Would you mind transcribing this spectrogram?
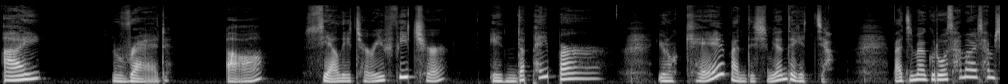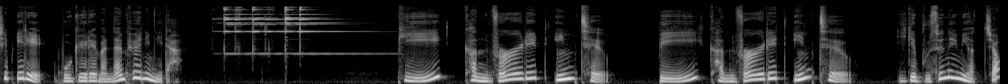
I read a salutary feature in the paper. 이렇게 만드시면 되겠죠. 마지막으로 3월 31일 목요일에 만난 표현입니다. be converted into, be converted into. 이게 무슨 의미였죠?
